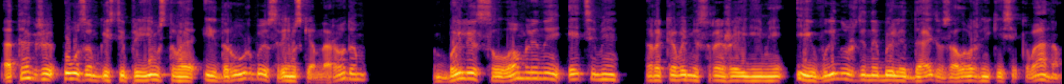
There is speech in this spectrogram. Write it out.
а также узам гостеприимства и дружбы с римским народом, были сломлены этими роковыми сражениями и вынуждены были дать в заложники секванам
